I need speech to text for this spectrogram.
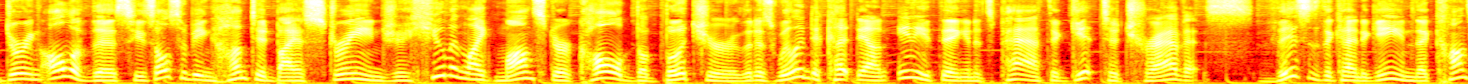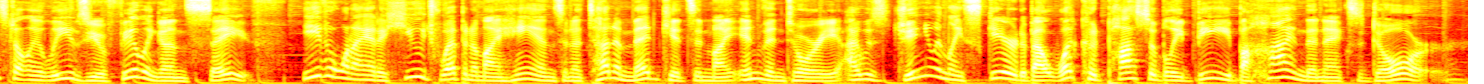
During all of this, he's also being hunted by a strange, human-like monster called the Butcher that is willing to cut down anything in its path to get get to Travis. This is the kind of game that constantly leaves you feeling unsafe. Even when I had a huge weapon in my hands and a ton of medkits in my inventory, I was genuinely scared about what could possibly be behind the next door.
